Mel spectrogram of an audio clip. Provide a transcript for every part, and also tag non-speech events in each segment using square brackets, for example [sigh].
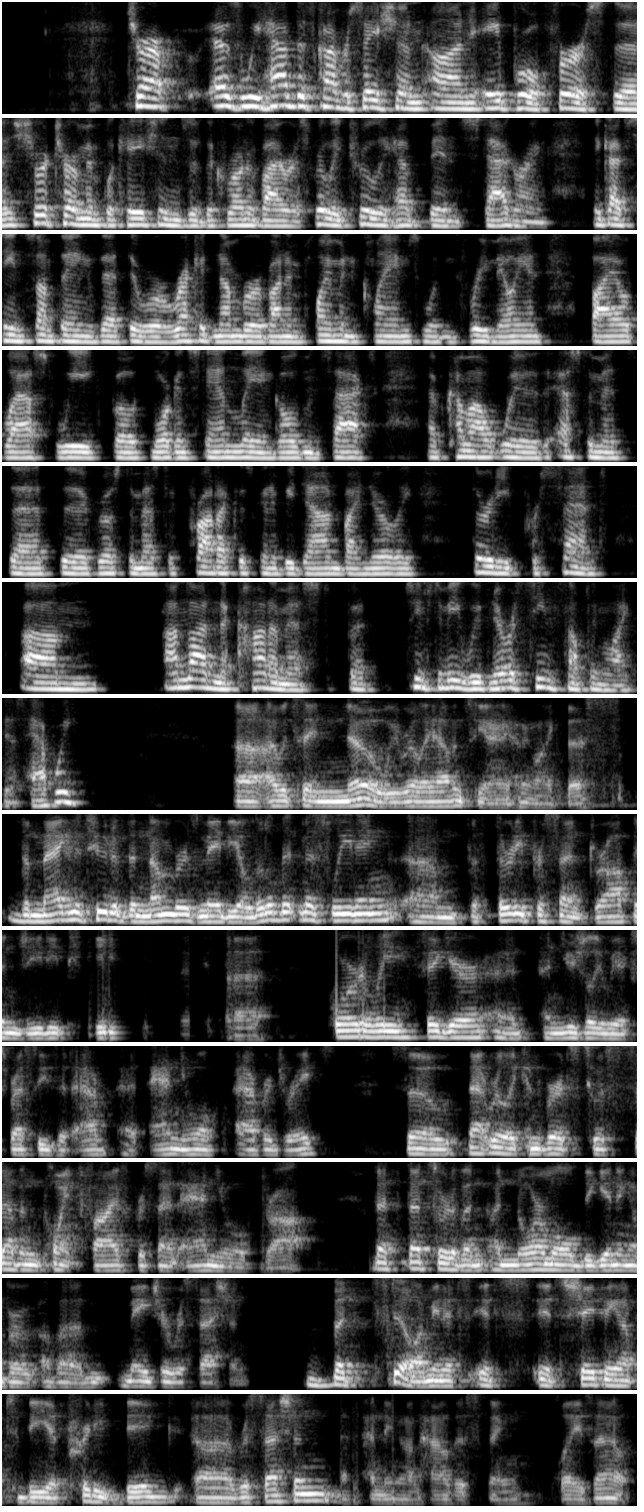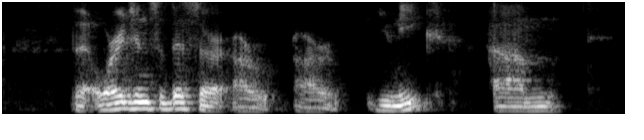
Char, as we have this conversation on April 1st, the short term implications of the coronavirus really truly have been staggering. I think I've seen something that there were a record number of unemployment claims, more than 3 million filed last week. Both Morgan Stanley and Goldman Sachs have come out with estimates that the gross domestic product is going to be down by nearly 30%. Um, I'm not an economist, but seems to me we've never seen something like this, have we? Uh, I would say no, we really haven't seen anything like this. The magnitude of the numbers may be a little bit misleading. Um, the 30% drop in GDP is a quarterly figure, and, and usually we express these at, av- at annual average rates. So that really converts to a 7.5% annual drop. That, that's sort of a, a normal beginning of a, of a major recession but still, I mean, it's it's it's shaping up to be a pretty big uh, recession, depending on how this thing plays out. The origins of this are are, are unique. Um,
